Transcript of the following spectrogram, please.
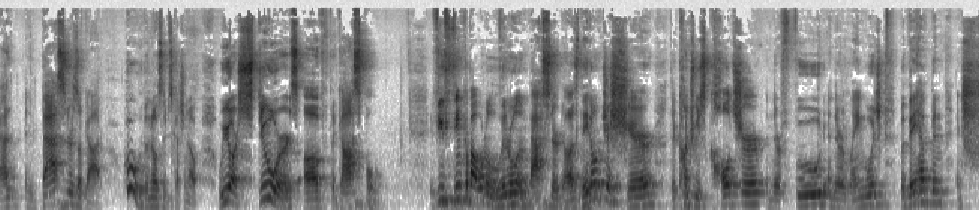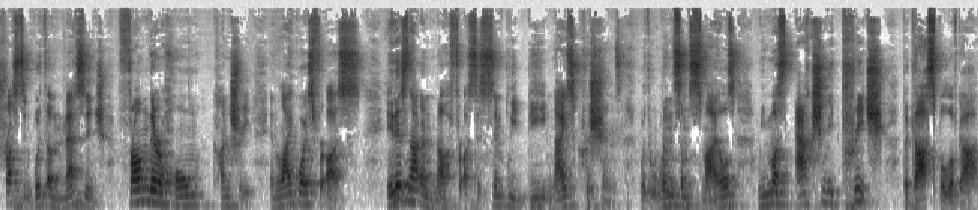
as ambassadors of God, whew, the no sleep's catching up. We are stewards of the gospel. If you think about what a literal ambassador does, they don't just share their country's culture and their food and their language, but they have been entrusted with a message from their home country. And likewise for us, it is not enough for us to simply be nice Christians with winsome smiles. We must actually preach the gospel of God.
